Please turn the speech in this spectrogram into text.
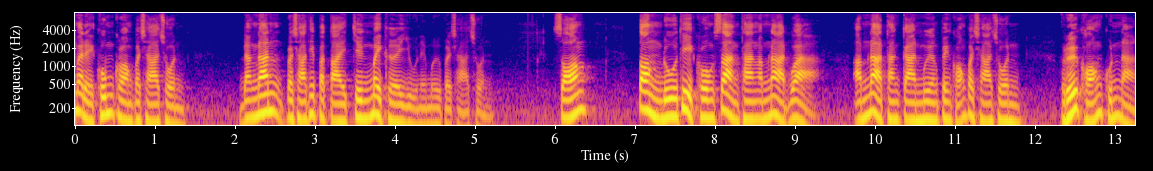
ไม่ได้คุ้มครองประชาชน ดังนั้นประชาธิปไตยจึงไม่เคยอยู่ในมือประชาชน 2. ต้องดูที่โครงสร้างทางอำนาจว่าอำนาจทางการเมืองเป็นของประชาชน หรือของขุนนาง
